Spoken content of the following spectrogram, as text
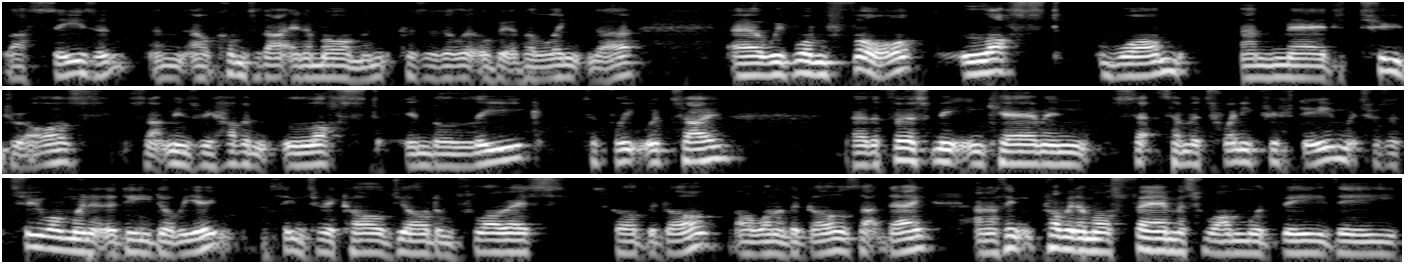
last season. And I'll come to that in a moment because there's a little bit of a link there. Uh, we've won four, lost one, and made two draws. So that means we haven't lost in the league to Fleetwood Town. Uh, the first meeting came in September 2015, which was a 2 1 win at the DW. I seem to recall Jordan Flores scored the goal or one of the goals that day. And I think probably the most famous one would be the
